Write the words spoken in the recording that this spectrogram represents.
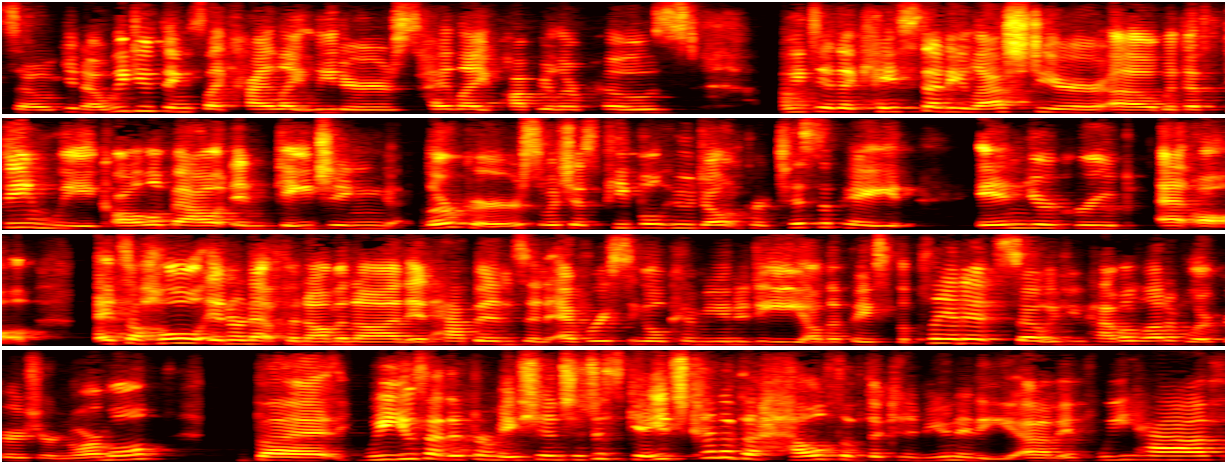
So, you know, we do things like highlight leaders, highlight popular posts. We did a case study last year uh, with a theme week all about engaging lurkers, which is people who don't participate in your group at all. It's a whole internet phenomenon. It happens in every single community on the face of the planet. So if you have a lot of lurkers, you're normal. But we use that information to just gauge kind of the health of the community. Um, if we have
